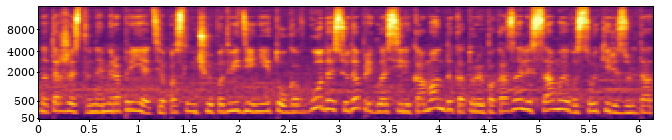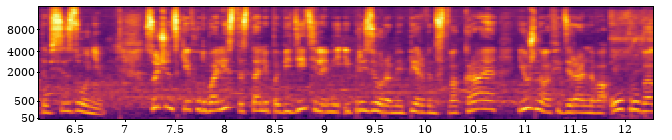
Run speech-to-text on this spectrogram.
На торжественное мероприятие по случаю подведения итогов года сюда пригласили команды, которые показали самые высокие результаты в сезоне. Сочинские футболисты стали победителями и призерами первенства края, Южного федерального округа,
